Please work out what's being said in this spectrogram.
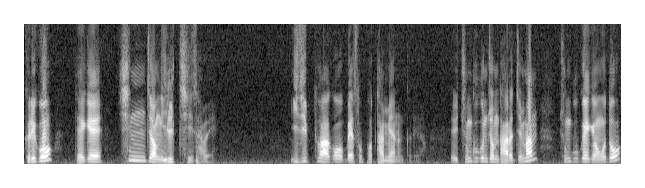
그리고 대개 신정 일치 사회. 이집트하고 메소포타미아는 그래요. 중국은 좀 다르지만 중국의 경우도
